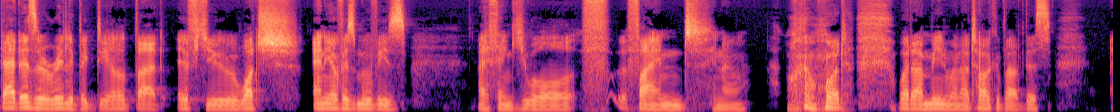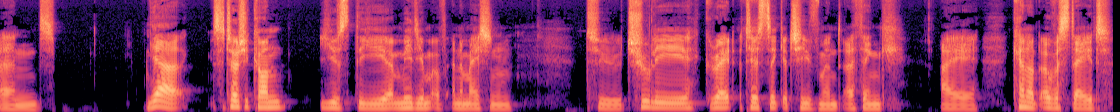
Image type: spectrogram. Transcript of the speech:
that is a really big deal. But if you watch any of his movies, I think you will f- find, you know, what what I mean when I talk about this. And yeah, Satoshi Kon used the medium of animation to truly great artistic achievement. I think I cannot overstate.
